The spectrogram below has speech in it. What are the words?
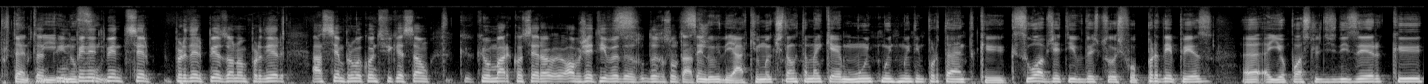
Portanto, Portanto e, independentemente de ser perder peso ou não perder, há sempre uma quantificação que, que o Marco considera objetiva de, de, resultados. Sem dúvida. E há aqui uma questão também que é muito, muito, muito importante, que, que se o objetivo das pessoas for perder peso, uh, aí eu posso lhes dizer que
